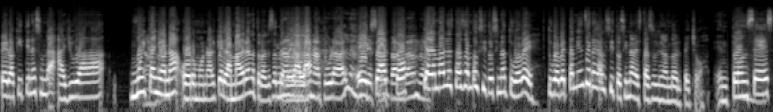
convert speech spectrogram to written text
Pero aquí tienes una ayuda muy cañona hormonal que la madre naturaleza te regala. natural. Exacto. Que, además le estás dando oxitocina a tu bebé. Tu bebé también se regala oxitocina, le estás succionando el pecho. Entonces,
